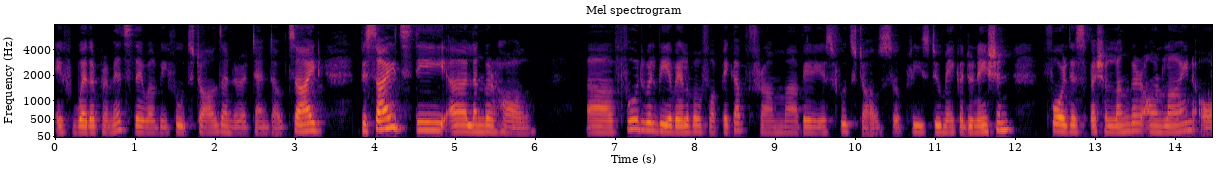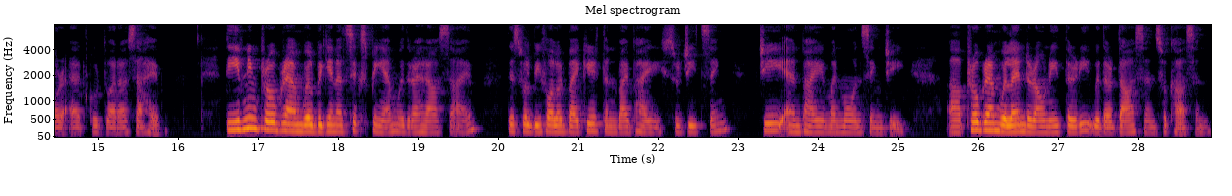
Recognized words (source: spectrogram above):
If weather permits, there will be food stalls under a tent outside. Besides the uh, langar hall, uh, food will be available for pickup from uh, various food stalls. So please do make a donation for this special langar online or at Gurdwara Sahib. The evening program will begin at 6 p.m. with Rahra Sahib. This will be followed by Kirtan by Bhai Surjit Singh Ji and Bhai Manmohan Singh Ji. Uh, program will end around 8.30 with Ardas and Sukhasan.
